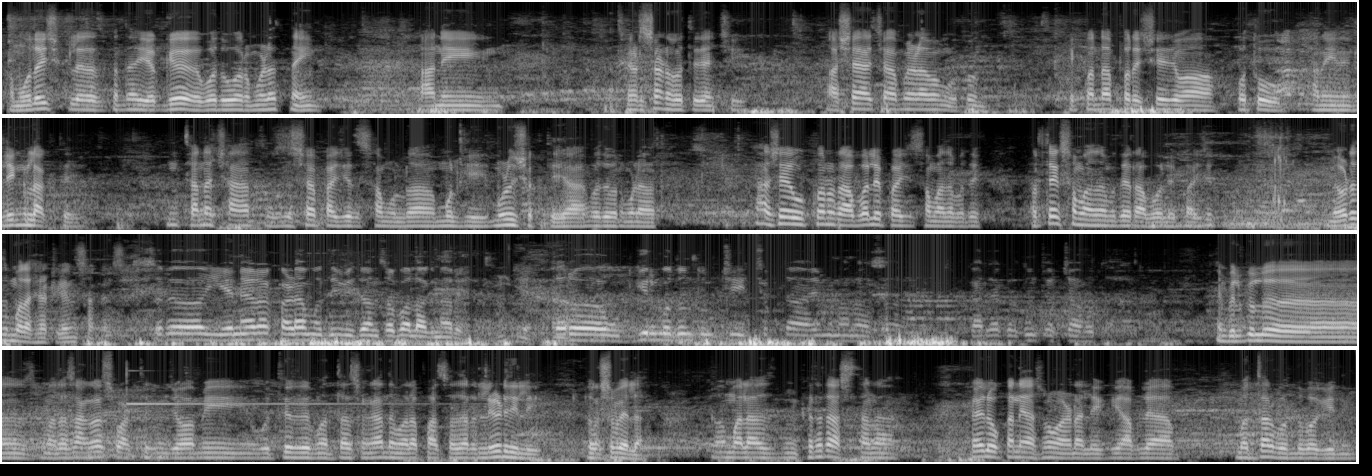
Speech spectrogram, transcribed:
मुलंही शिकलेल्या असतात पण त्या योग्य वधूवर मिळत नाही. आणि छेडछाड होते त्यांची. अशा याच्या मेळाव्यामधून एकमेकांना परिचय जेव्हा होतो आणि लिंग लागते त्यांना छान जशा पाहिजे तसा मुलगा मुलगी मिळू शकते या वधूवर मिळावत असे उपक्रम राबवले पाहिजे समाजामध्ये प्रत्येक समाजामध्ये राबवले पाहिजेत एवढंच मला ह्या ठिकाणी सांगायचं आहे. सर येणाऱ्या काळामध्ये विधानसभा लागणार आहे. तर उदगीरमधून तुमची इच्छुकता आहे म्हणून असं कार्यकर्त्यातून चर्चा होत आहे. बिलकुल मला सांगावंच वाटतं की जेव्हा मी उत्तर मतदारसंघात मला पाच हजार लीड दिली लोकसभेला मला मी फिरत असताना काही लोकांनी असं म्हणाले की आपल्या मतदार बंधू भगिनी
